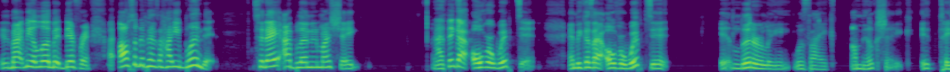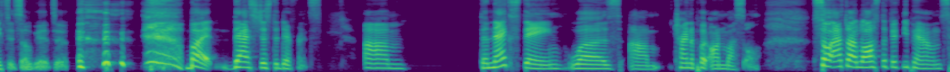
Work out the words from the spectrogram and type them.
It might be a little bit different. It also depends on how you blend it. Today I blended my shake and I think I over whipped it. And because I over whipped it, it literally was like a milkshake. It tasted so good too. but that's just the difference. Um, the next thing was um, trying to put on muscle. So after I lost the 50 pounds,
